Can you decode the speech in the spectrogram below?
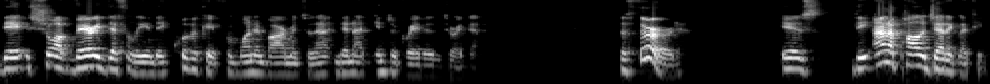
they show up very differently and they equivocate from one environment to that, and they're not integrated into identity. The third is the unapologetic Latino,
